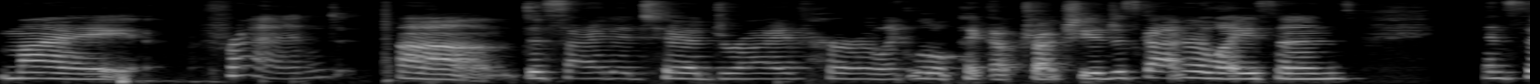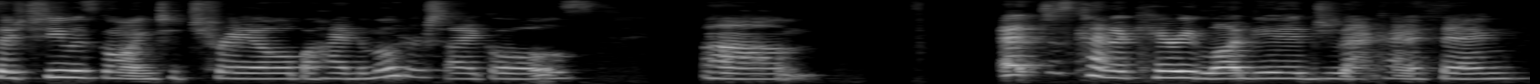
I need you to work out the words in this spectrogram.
my friend um, decided to drive her like little pickup truck she had just gotten her license and so she was going to trail behind the motorcycles um, and just kind of carry luggage, that kind of thing.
